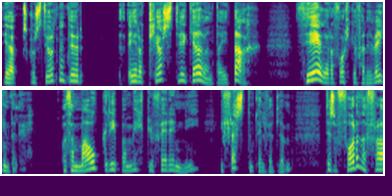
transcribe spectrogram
Því að sko stjórnendur er að kljást við geðvanda í dag þegar að fólk er farið veikindalefi og það má grýpa miklu fyrr inn í í flestum tilfellum til þess að forða frá,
